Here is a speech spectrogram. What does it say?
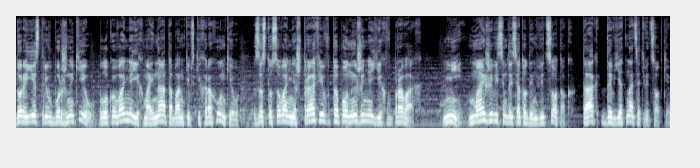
до реєстрів боржників, блокування їх майна та банківських рахунків, застосування штрафів та пониження їх в правах. Ні, майже 81%, так 19%.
